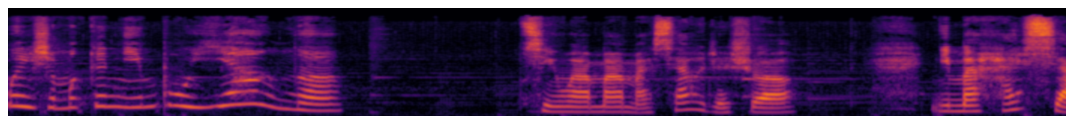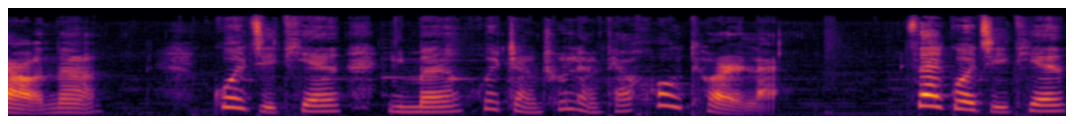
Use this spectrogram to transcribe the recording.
为什么跟您不一样呢？”青蛙妈妈笑着说：“你们还小呢，过几天你们会长出两条后腿来，再过几天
